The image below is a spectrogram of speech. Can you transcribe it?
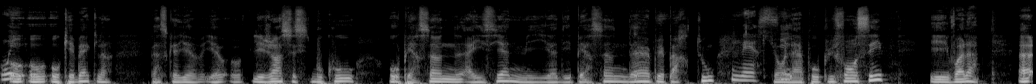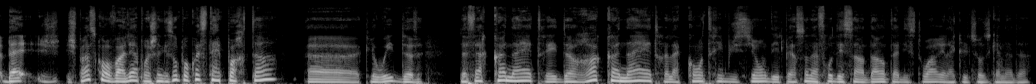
oui. au, au- au Québec, là. Parce que y a- il y a- les gens associent beaucoup aux personnes haïtiennes, mais il y a des personnes d'un peu partout Merci. qui ont la peau plus foncée. Et voilà. Euh, ben, je je pense qu'on va aller à la prochaine question. Pourquoi c'est important, euh, Chloé, de, de faire connaître et de reconnaître la contribution des personnes afrodescendantes à l'histoire et la culture du Canada?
